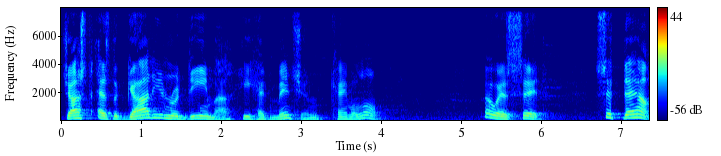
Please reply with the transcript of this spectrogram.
just as the guardian redeemer he had mentioned came along. Boaz said, Sit down.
